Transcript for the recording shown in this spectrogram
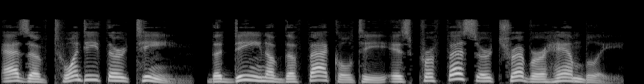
As of 2013, the Dean of the faculty is Professor Trevor Hambley.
